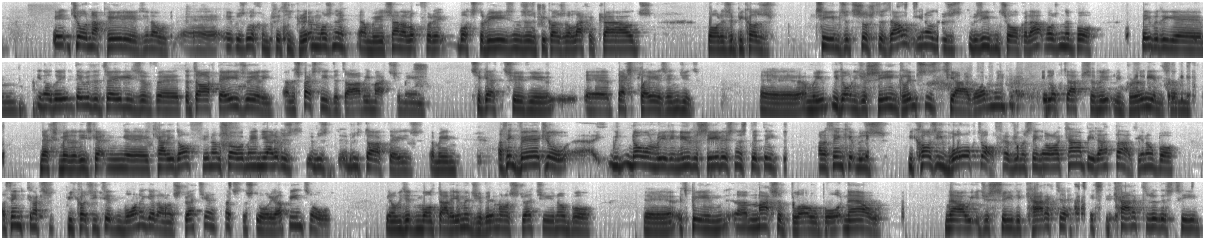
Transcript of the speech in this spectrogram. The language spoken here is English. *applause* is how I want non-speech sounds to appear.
it, during that period, you know, uh, it was looking pretty grim, wasn't it? And we were trying to look for it. What's the reasons? Is it because of lack of crowds, or is it because teams had sussed us out? You know, there was there was even talk of that, wasn't there? But they were the um, you know they, they were the days of uh, the dark days really, and especially the derby match. I mean, to get two of you uh, best players injured. Uh, and we, we'd only just seen glimpses of Thiago, hadn't we? He looked absolutely brilliant. And next minute he's getting uh, carried off. You know, so I mean, yeah, it was it was it was dark days. I mean, I think Virgil, uh, we no one really knew the seriousness, did they? And I think it was because he walked off. Everyone was thinking, "Oh, it can't be that bad," you know. But I think that's because he didn't want to get on a stretcher. That's the story I've been told. You know, we didn't want that image of him on a stretcher, you know. But uh, it's been a massive blow. But now, now you just see the character. It's the character of this team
